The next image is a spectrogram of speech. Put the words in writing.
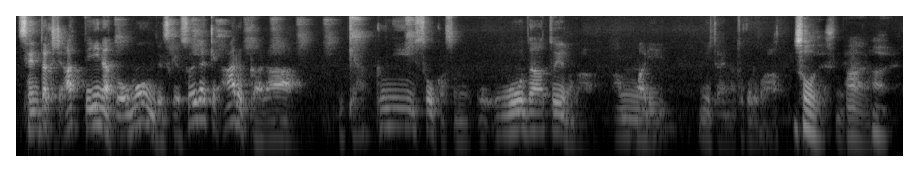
選択肢あっていいなと思うんですけど、それだけあるから、逆にそうか、そのオーダーというのがあんまりみたいなところがあってそうですね。はいはい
